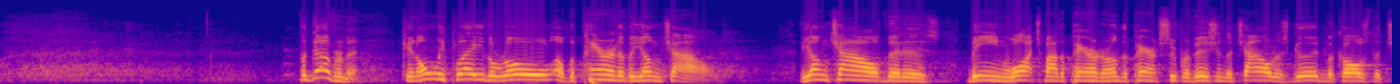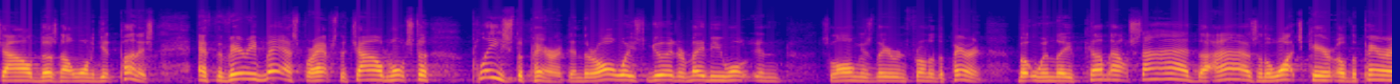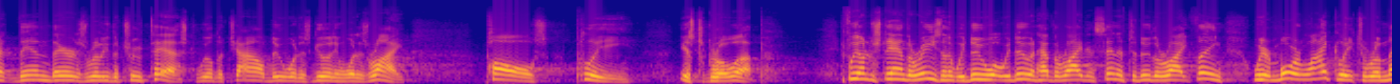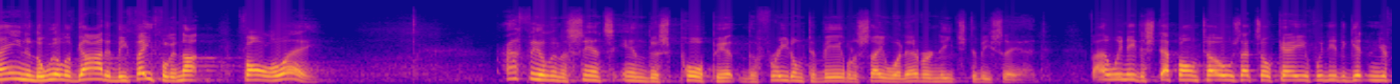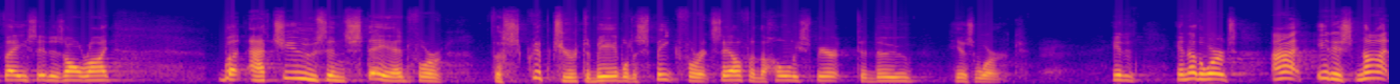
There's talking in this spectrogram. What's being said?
the government can only play the role of the parent of a young child. A young child that is being watched by the parent or under the parent's supervision, the child is good because the child does not want to get punished. At the very best, perhaps the child wants to please the parent, and they're always good, or maybe you won't, in, as long as they're in front of the parent. But when they come outside the eyes or the watch care of the parent, then there's really the true test. Will the child do what is good and what is right? Paul's plea is to grow up. If we understand the reason that we do what we do and have the right incentive to do the right thing, we're more likely to remain in the will of God and be faithful and not fall away. I feel, in a sense, in this pulpit, the freedom to be able to say whatever needs to be said. If we need to step on toes, that's okay. If we need to get in your face, it is all right. But I choose instead for the Scripture to be able to speak for itself and the Holy Spirit to do His work. It, in other words, I, it is not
